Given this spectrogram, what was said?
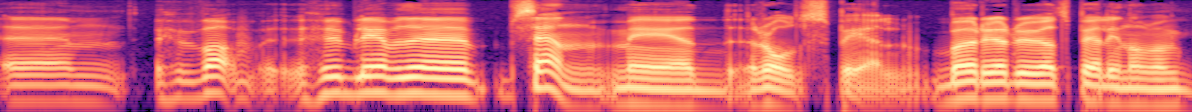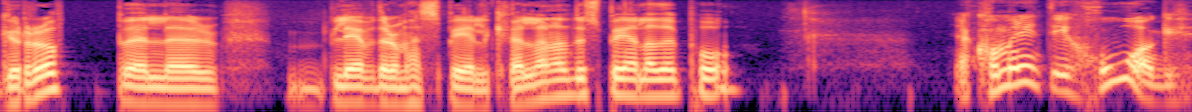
Ehm, hur, va, hur blev det sen med rollspel? Började du att spela i någon grupp eller blev det de här spelkvällarna du spelade på? Jag kommer inte ihåg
